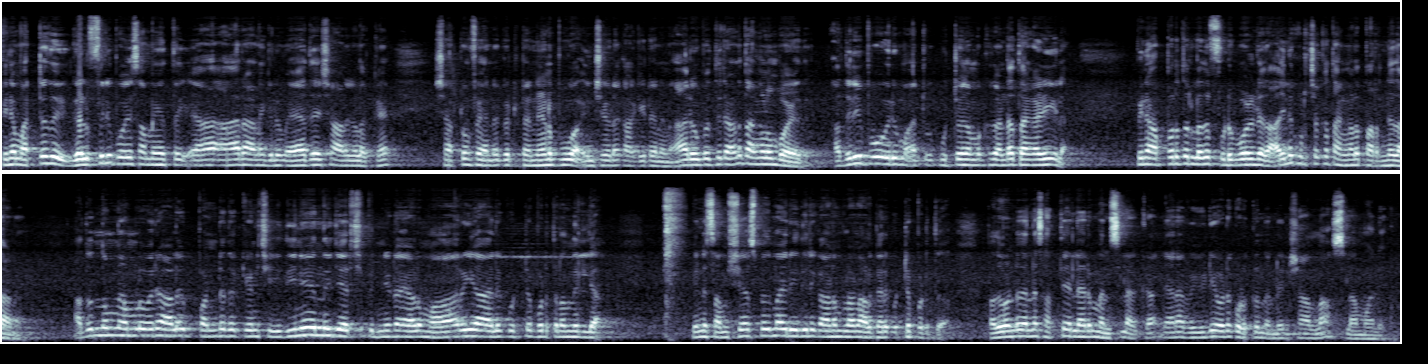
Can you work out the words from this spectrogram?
പിന്നെ മറ്റത് ഗൾഫിൽ പോയ സമയത്ത് ആരാണെങ്കിലും ഏകദേശം ആളുകളൊക്കെ ഷർട്ടും ഫാനൊക്കെ ഇട്ടിട്ട് തന്നെയാണ് പോവുക. ഇൻഷയുടെ കാക്കിയിട്ട് തന്നെയാണ്. ആ രൂപത്തിലാണ് തങ്ങളും പോയത്. അതിലിപ്പോൾ ഒരു മാറ്റം കുറ്റം നമുക്ക് കണ്ടെത്താൻ കഴിയില്ല. പിന്നെ അപ്പുറത്തുള്ളത് ഫുട്ബോളിന്റെത് അതിനെക്കുറിച്ചൊക്കെ തങ്ങൾ പറഞ്ഞതാണ്. അതൊന്നും നമ്മൾ ഒരാൾ പണ്ട് ഇതൊക്കെയാണ് ചെയ്തീനെ എന്ന് വിചാരിച്ച് പിന്നീട് അയാൾ മാറിയാൽ കുറ്റപ്പെടുത്തണമെന്നില്ല. പിന്നെ സംശയാസ്പദമായ രീതിയിൽ കാണുമ്പോഴാണ് ആൾക്കാർ കുറ്റപ്പെടുത്തുക. അപ്പോൾ അതുകൊണ്ട് തന്നെ സത്യം എല്ലാവരും മനസ്സിലാക്കുക. ഞാൻ ആ വീഡിയോ ഇവിടെ കൊടുക്കുന്നുണ്ട്. ഇൻഷാ അസ്സാം വലൈക്കും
